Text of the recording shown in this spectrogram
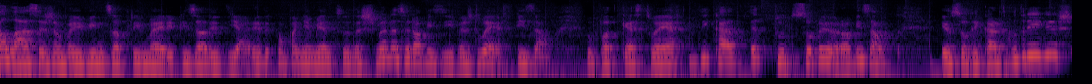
Olá, sejam bem-vindos ao primeiro episódio diário de acompanhamento das Semanas Eurovisivas do EF Visão, o podcast do EF dedicado a tudo sobre a Eurovisão. Eu sou Ricardo Rodrigues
